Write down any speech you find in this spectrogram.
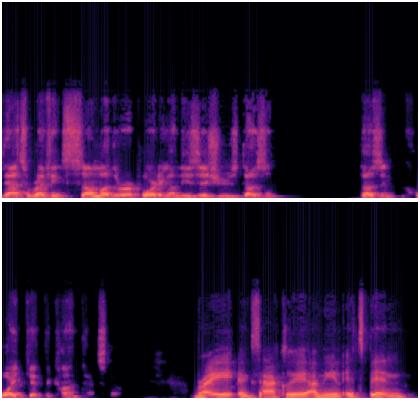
That's what I think some of the reporting on these issues doesn't doesn't quite get the context of. Right. Exactly. I mean, it's been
